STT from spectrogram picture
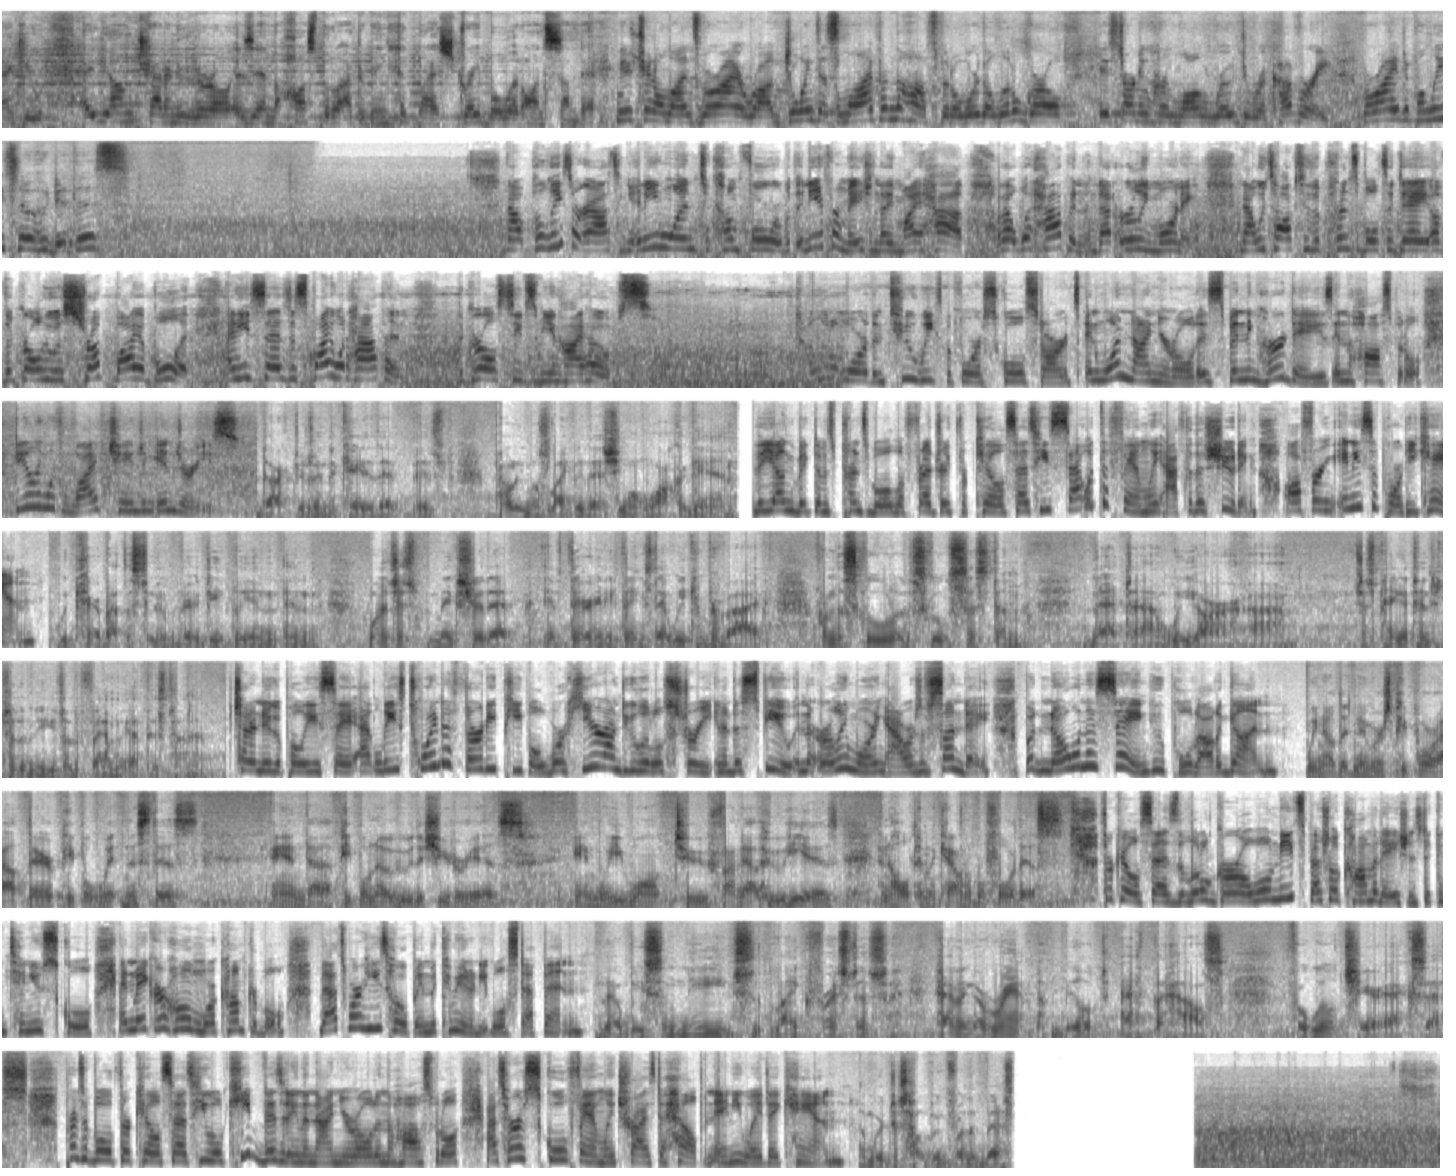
Thank you. A young Chattanooga girl is in the hospital after being hit by a stray bullet on Sunday. News Channel 9's Mariah Rock joins us live from the hospital where the little girl is starting her long road to recovery. Mariah, do police know who did this? Now, police are asking anyone to come forward with any information they might have about what happened that early morning. Now, we talked to the principal today of the girl who was struck by a bullet, and he says despite what happened, the girl seems to be in high hopes a little more than two weeks before school starts, and one nine year old is spending her days in the hospital dealing with life changing injuries. Doctors indicated that it's probably most likely that she won't walk again. The young victim's principal, LaFrederick Thurkill, says he sat with the family after the shooting, offering any support he can. We care about the student very deeply and, and want to just make sure that if there are any things that we can provide from the school or the school system, that uh, we are. Uh, just paying attention to the needs of the family at this time. Chattanooga police say at least 20 to 30 people were here on Doolittle Street in a dispute in the early morning hours of Sunday, but no one is saying who pulled out a gun. We know that numerous people were out there, people witnessed this, and uh, people know who the shooter is. And we want to find out who he is and hold him accountable for this. Thurkill says the little girl will need special accommodations to continue school and make her home more comfortable. That's where he's hoping the community will step in. There'll be some needs, like, for instance, having a ramp built at the house for wheelchair access. Principal Thurkill says he will keep visiting the nine year old in the hospital as her school family tries to help in any way they can. And we're just hoping for the best.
